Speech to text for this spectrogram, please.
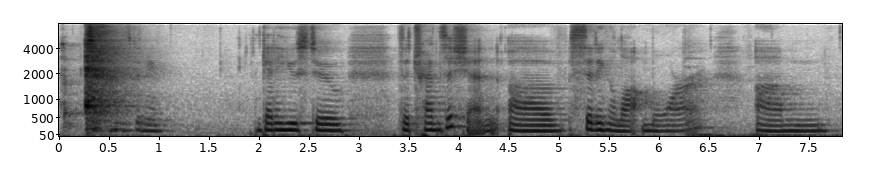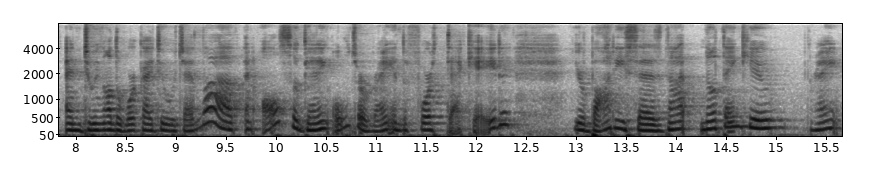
excuse me, getting used to the transition of sitting a lot more um, and doing all the work I do, which I love, and also getting older, right? In the fourth decade, your body says, not, no, thank you, right?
